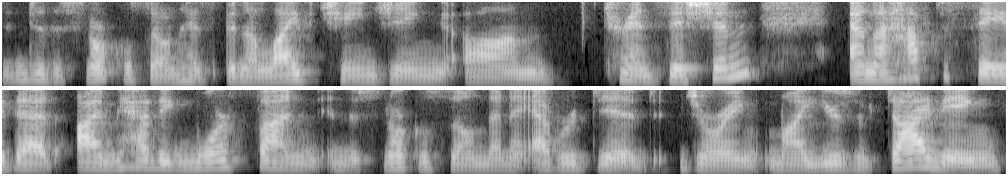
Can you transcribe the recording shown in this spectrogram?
into the snorkel zone has been a life changing um, transition. And I have to say that I'm having more fun in the snorkel zone than I ever did during my years of diving.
